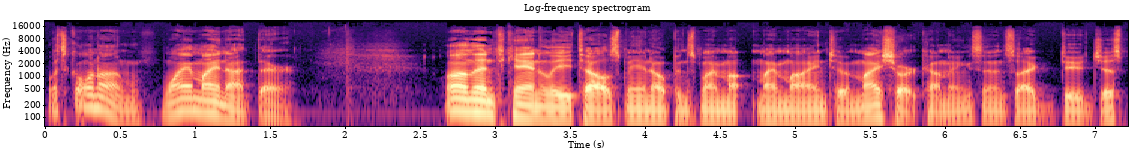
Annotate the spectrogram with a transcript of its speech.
What's going on? Why am I not there? Well, then candidly tells me and opens my my mind to my shortcomings, and it's like, dude, just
